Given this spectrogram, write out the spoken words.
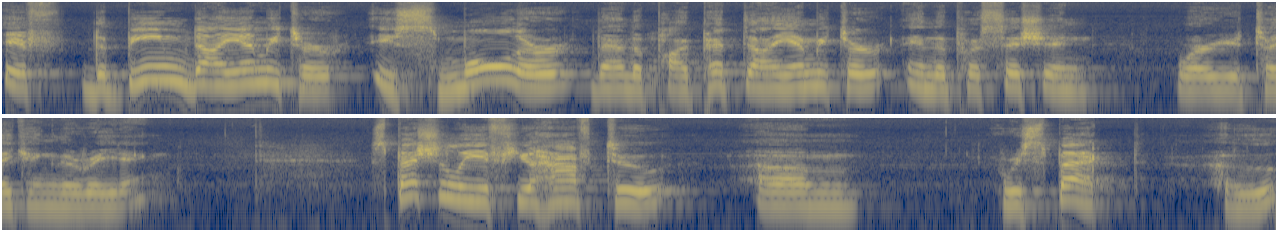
if the beam diameter is smaller than the pipette diameter in the position where you're taking the reading. Especially if you have to um, respect a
